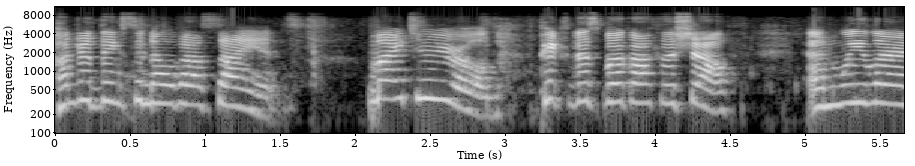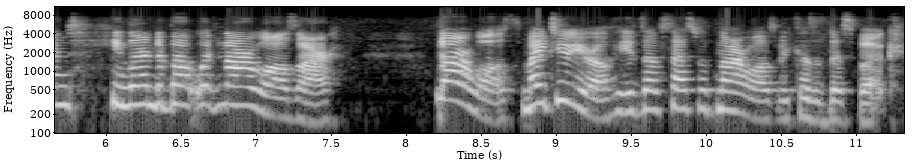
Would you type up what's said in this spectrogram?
100 Things to Know About Science. My two-year-old picked this book off the shelf and we learned, he learned about what narwhals are. Narwhals. My two-year-old, he's obsessed with narwhals because of this book.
